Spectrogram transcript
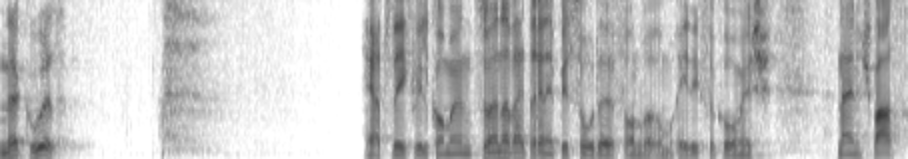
Na gut. Herzlich willkommen zu einer weiteren Episode von Warum rede ich so komisch? Nein, Spaß.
